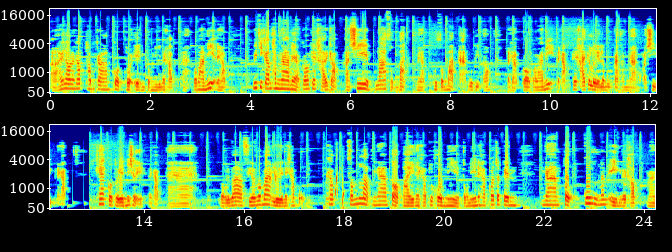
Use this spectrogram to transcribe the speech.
อ่าให้เรานะครับทำการกดตัว N ตรงนี้นะครับอ่าประมาณนี้นะครับ วิธีการทำงานเนี่ยก็คล้ายๆกับอาชีพล่าสมบัตินะครับขุดสมบัติอ่าพูดผิดเนาะนะครับ ก็ประมาณนี้นะครับคล้ายๆกันเลยระบบการทำงานของอาชีพนะครับ แค่กดตัว N เฉยๆนะครับอ่าบอกเลยว่าเฟี้ยวมากๆเลยนะครับผมครับสำหรับงานต่อไปนะครับทุกคนนี่ตรงนี้นะครับก็จะเป็น งานตกกุ้งนั่นเองนะครับมา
